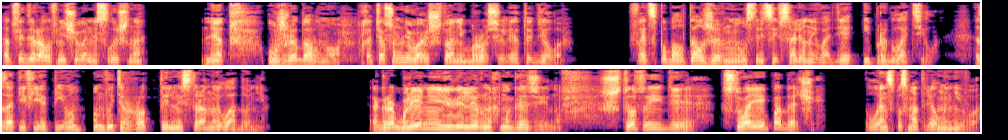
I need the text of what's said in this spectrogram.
От федералов ничего не слышно?» «Нет, уже давно, хотя сомневаюсь, что они бросили это дело». Фэтс поболтал жирной устрицей в соленой воде и проглотил. Запив ее пивом, он вытер рот тыльной стороной ладони. «Ограбление ювелирных магазинов. Что за идея? С твоей подачи?» Лэнс посмотрел на него.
